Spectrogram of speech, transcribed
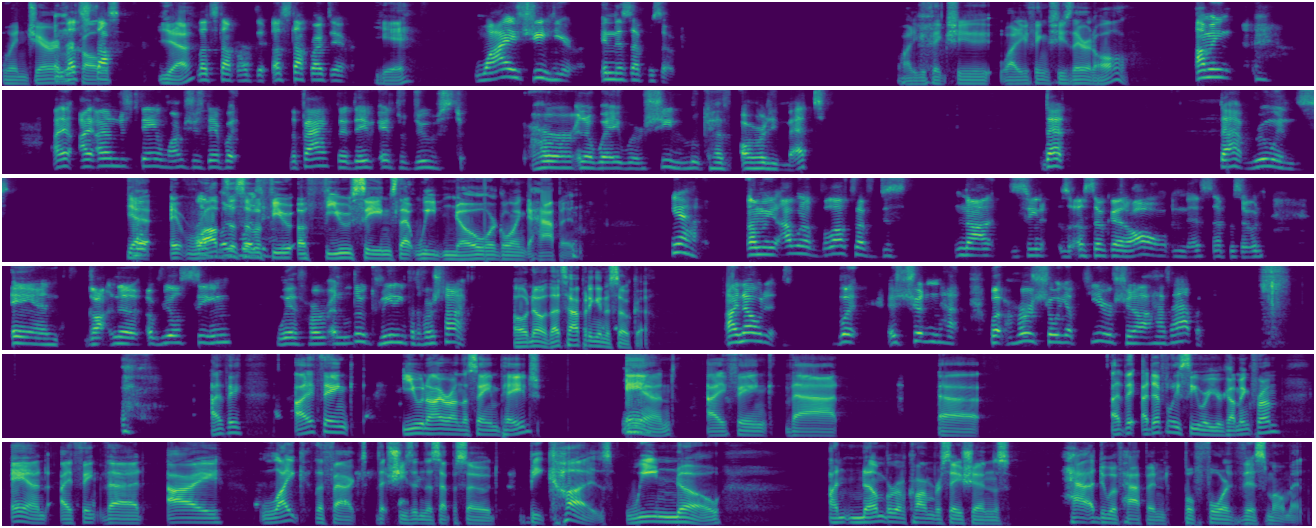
When And let's recalls, stop. yeah, Let's stop right there. Let's stop right there. yeah. Why is she here in this episode? Why do you think she? Why do you think she's there at all? I mean, I I understand why she's there, but the fact that they've introduced her in a way where she and Luke have already met, that that ruins. Yeah, Well, it robs what us of a it? few a few scenes that we know are going to happen. Yeah, I mean, I would have loved to have just not seen Ahsoka at all in this episode, and gotten a, a real scene with her and Luke meeting for the first time. Oh no, that's happening in Ahsoka. I know it is, but it shouldn't have. But her showing up here should not have happened. I think I think you and I are on the same page, Mhm. and I think that uh, I think I definitely see where you're coming from, and I think that I like the fact that she's in this episode because we know a number of conversations had to have happened before this moment.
